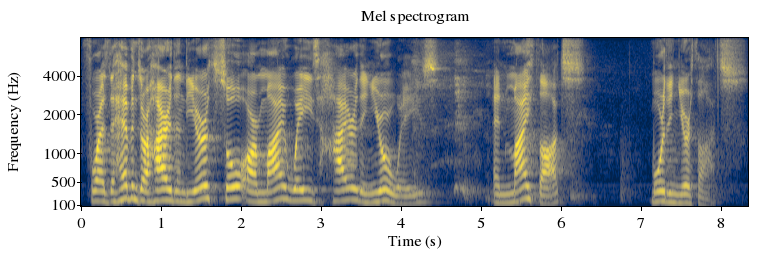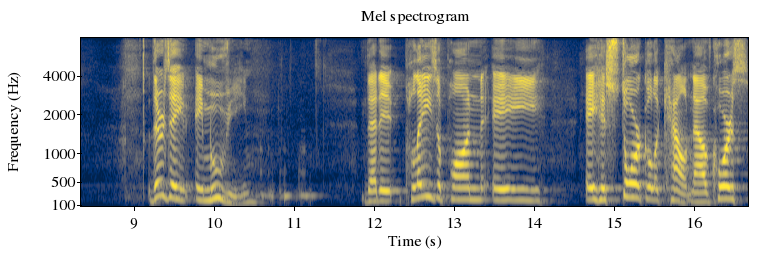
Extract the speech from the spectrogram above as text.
For as the heavens are higher than the earth, so are my ways higher than your ways, and my thoughts more than your thoughts. There's a, a movie that it plays upon a a historical account. Now, of course,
